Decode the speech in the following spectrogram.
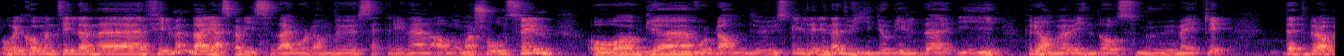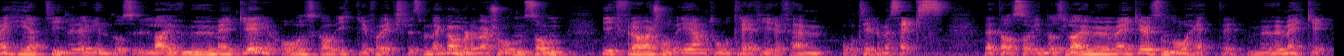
og velkommen til denne filmen der jeg skal vise deg hvordan du setter inn en animasjonsfilm og eh, hvordan du spiller inn et videobilde i programmet Windows Movie Maker. Dette programmet het tidligere Windows Live Movie Maker og skal ikke forveksles med den gamle versjonen som gikk fra versjon 1, 2, 3, 4, 5 og til og med 6. Dette er altså Windows Live Movie Maker som nå heter Movie Maker.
